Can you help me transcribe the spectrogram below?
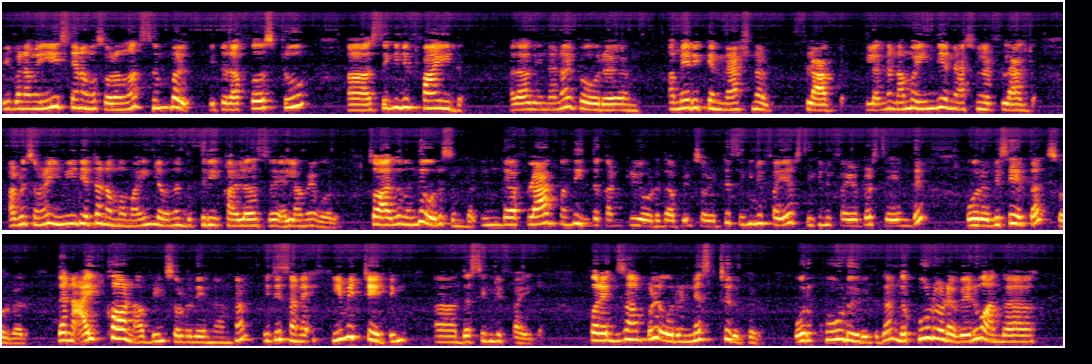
இப்போ நம்ம ஈஸியாக நம்ம சொல்லலாம். Symbol it refers to signified அதாவது என்னன்னா இப்போ ஒரு அமெரிக்கன் நேஷ்னல் ஃப்ளாக் இல்லைன்னா நம்ம இந்தியன் நேஷ்னல் ஃப்ளாக் அப்படின்னு சொன்னால் இமீடியட்டாக நம்ம மைண்டில் வந்து அந்த த்ரீ கலர்ஸ் எல்லாமே வரும். ஸோ அது வந்து ஒரு சிம்பிள் இந்த ஃப்ளாக் வந்து இந்த கண்ட்ரியோடது அப்படின்னு சொல்லிட்டு சிக்னிஃபையர் சிக்னிஃபையோட சேர்ந்து ஒரு விஷயத்த சொல்றது. தென் ஐகான் அப்படின்னு சொல்றது என்னன்னா it is an imitating the signified for example ஒரு நெஸ்ட் இருக்குது. ஒரு கூடு இருக்குது. அந்த கூடோட வெறும் அந்த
